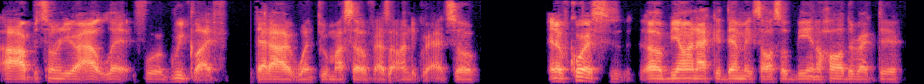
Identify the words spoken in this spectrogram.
opportunity or outlet for greek life that i went through myself as an undergrad. So and of course uh, beyond academics also being a hall director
